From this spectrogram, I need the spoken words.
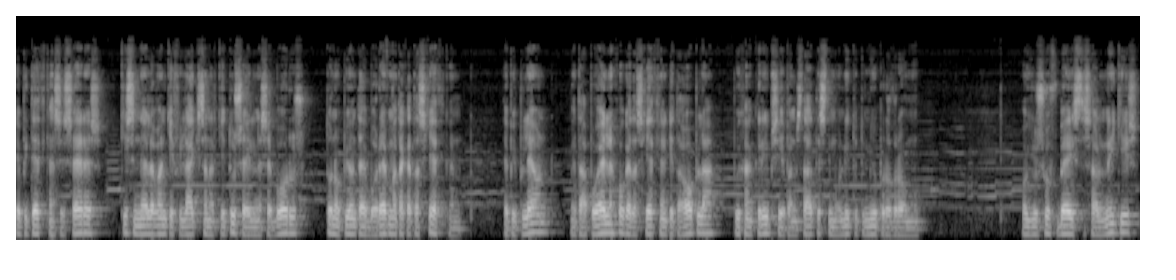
επιτέθηκαν στις Σέρε και συνέλαβαν και φυλάκισαν αρκετούς Έλληνες εμπόρους, των οποίων τα εμπορεύματα κατασχέθηκαν. Επιπλέον, μετά από έλεγχο κατασχέθηκαν και τα όπλα που είχαν κρύψει οι επαναστάτες στη μονή του τιμίου προδρόμου. Ο Ιουσούφ Μπέι της Θεσσαλονίκης,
